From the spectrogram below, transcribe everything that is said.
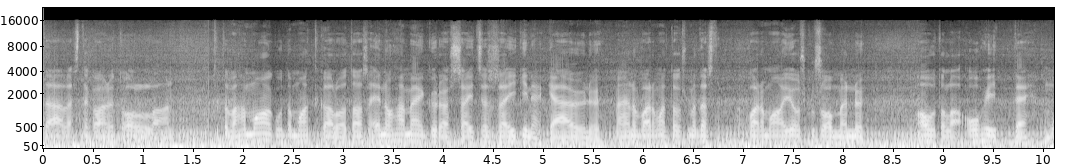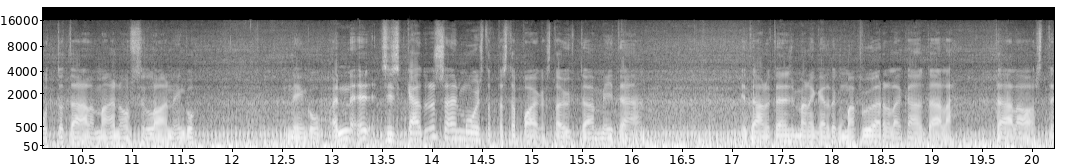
täällä sitä kai nyt ollaan. Tota vähän maakuntamatkailua taas. En oo Hämeenkyrössä itse asiassa ikinä käynyt. Mä en oo varma, että mä tästä varmaan joskus on mennyt autolla ohitte, mutta täällä mä en oo sillä niinku, niinku, en, siis käytännössä en muista tästä paikasta yhtään mitään. Ja tää on nyt ensimmäinen kerta, kun mä pyörällä käyn täällä, täällä asti.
